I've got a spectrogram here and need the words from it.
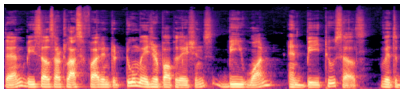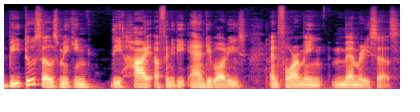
Then, B cells are classified into two major populations B1 and B2 cells, with B2 cells making the high affinity antibodies and forming memory cells.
